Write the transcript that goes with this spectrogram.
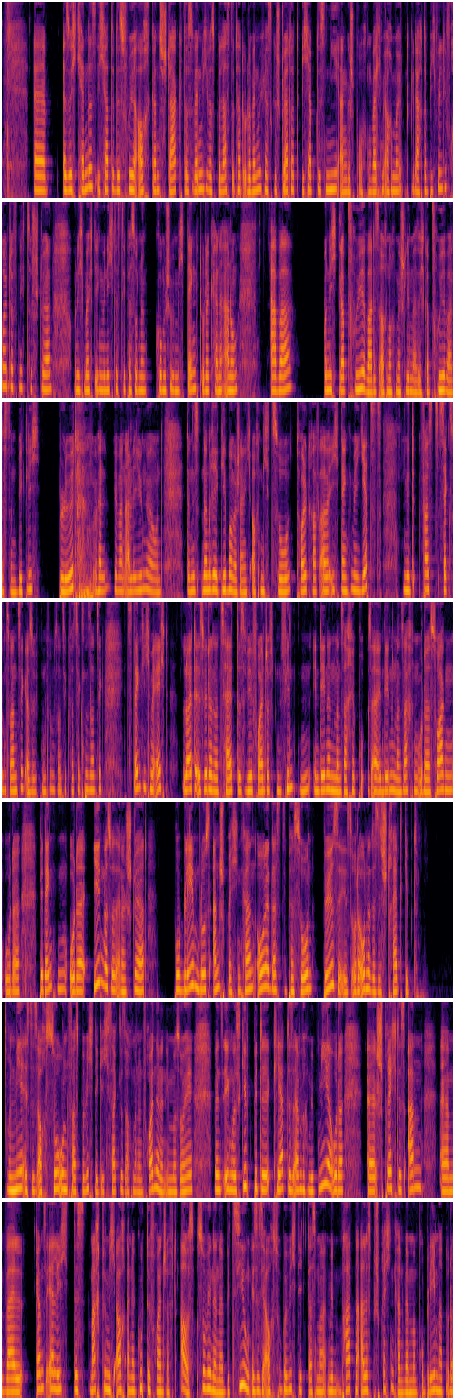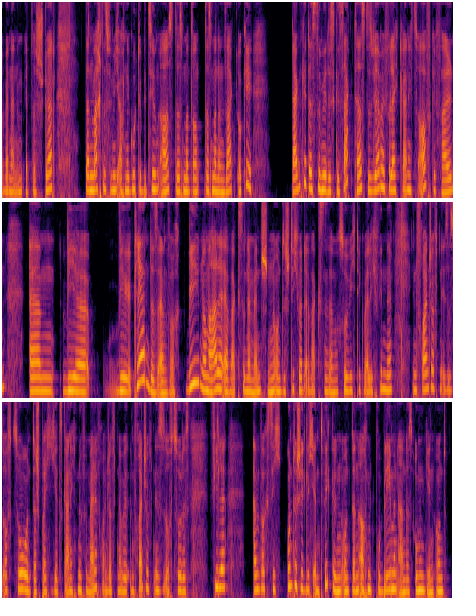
Äh, also ich kenne das, ich hatte das früher auch ganz stark, dass wenn mich was belastet hat oder wenn mich was gestört hat, ich habe das nie angesprochen, weil ich mir auch immer gedacht habe, ich will die Freundschaft nicht zerstören und ich möchte irgendwie nicht, dass die Person dann komisch über mich denkt oder keine Ahnung. Aber, und ich glaube, früher war das auch noch mehr schlimm. Also ich glaube, früher war das dann wirklich blöd, weil wir waren alle jünger und dann ist, dann reagiert man wahrscheinlich auch nicht so toll drauf. Aber ich denke mir jetzt mit fast 26, also ich bin 25, fast 26, jetzt denke ich mir echt, Leute, es wird an der Zeit, dass wir Freundschaften finden, in denen man Sache, äh, in denen man Sachen oder Sorgen oder Bedenken oder irgendwas, was einen stört, problemlos ansprechen kann, ohne dass die Person böse ist oder ohne dass es Streit gibt. Und mir ist es auch so unfassbar wichtig. Ich sage das auch meinen Freundinnen immer so, hey, wenn es irgendwas gibt, bitte klärt das einfach mit mir oder äh, sprecht es an, ähm, weil ganz ehrlich, das macht für mich auch eine gute Freundschaft aus. So wie in einer Beziehung ist es ja auch super wichtig, dass man mit dem Partner alles besprechen kann, wenn man ein Problem hat oder wenn einem etwas stört. Dann macht es für mich auch eine gute Beziehung aus, dass man, dann, dass man dann sagt, okay, danke, dass du mir das gesagt hast. Das wäre mir vielleicht gar nicht so aufgefallen. Ähm, wir wir klären das einfach wie normale erwachsene Menschen und das Stichwort erwachsen ist einfach so wichtig, weil ich finde, in Freundschaften ist es oft so und da spreche ich jetzt gar nicht nur für meine Freundschaften, aber in Freundschaften ist es oft so, dass viele einfach sich unterschiedlich entwickeln und dann auch mit Problemen anders umgehen und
